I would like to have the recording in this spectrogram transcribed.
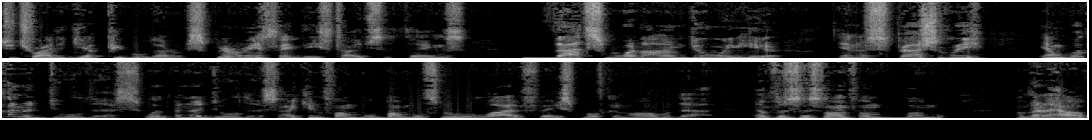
to try to get people that are experiencing these types of things. That's what I'm doing here. And especially, and we're going to do this. We're going to do this. I can fumble bumble through a live Facebook and all of that. Emphasis on fumble bumble. I'm going to have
